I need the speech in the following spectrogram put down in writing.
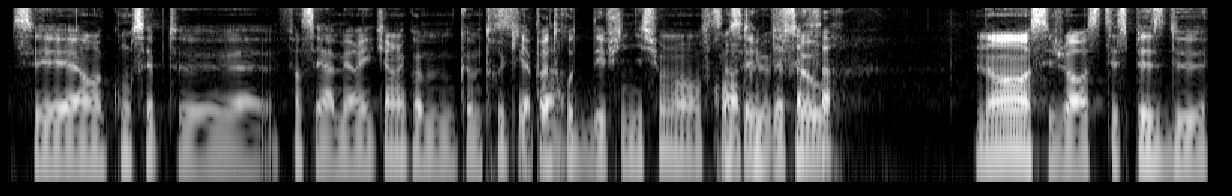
C'est un concept. euh, Enfin, c'est américain comme, comme truc. Il n'y a pas trop de définition en C'est un français, truc le de flow. surfeur. Non, c'est genre cette espèce de.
